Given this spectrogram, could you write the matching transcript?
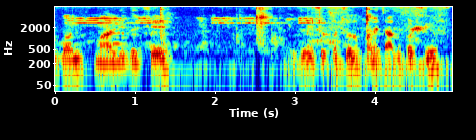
પણ મારી દીધો છે. જોઈ શકો છો. ચાલુ કરશું.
